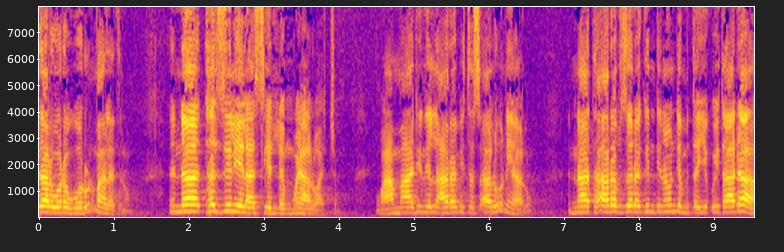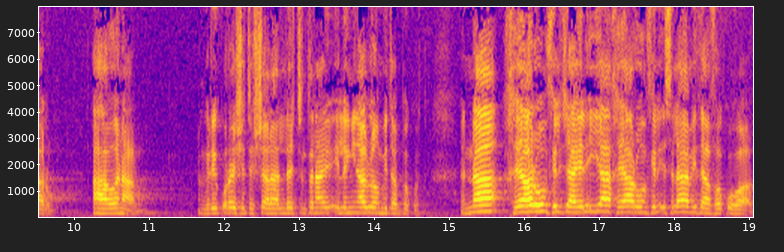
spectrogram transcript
ዳር ወረወሩን ማለት ነው። እና ተዝህ ሌላስ የለም ወይ አሏቸው። ዋማዲን ልአረቢ ተሳሉን ያሉ እና ተአረብ ዘረ ግንድ ነው እንደምጠይቁኝ ታዳ አሉ። አዎን አሉ። እንግዲህ ቁረሽ ትሻላለች እንትና ይለኛል ብለው የሚጠብቁት እና ክያሩን ፊልጃሂልያ ክያሩን ፊልእስላም ኢዛ ፈቁሁ አሉ።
